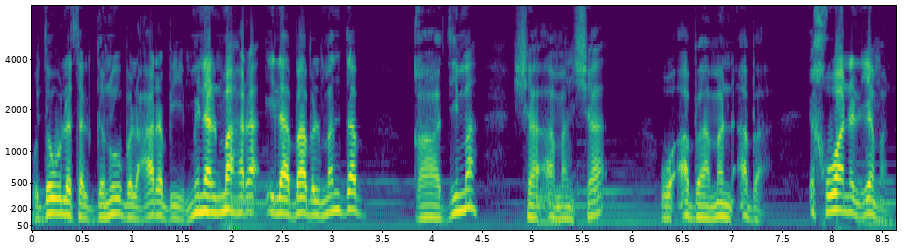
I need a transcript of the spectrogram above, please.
ودولة الجنوب العربي من المهرة إلى باب المندب قادمة شاء من شاء وأبى من أبى. إخوان اليمن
